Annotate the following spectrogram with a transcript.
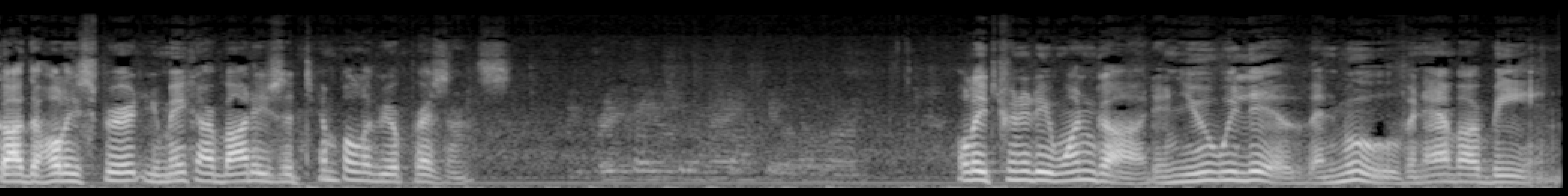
God the Holy Spirit, you make our bodies a temple of your presence praise you and thank you, O Lord. Holy Trinity, one God, in you we live and move and have our being.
